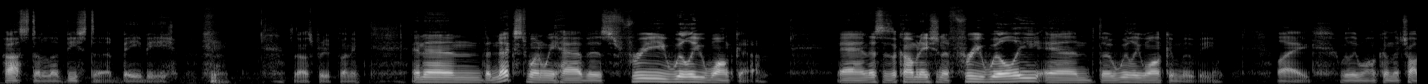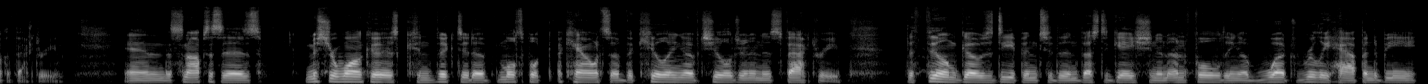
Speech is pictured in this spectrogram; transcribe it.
Hasta la vista, baby. so that was pretty funny. And then the next one we have is Free Willy Wonka. And this is a combination of Free Willy and the Willy Wonka movie, like Willy Wonka and the Chocolate Factory. And the synopsis is Mr. Wonka is convicted of multiple accounts of the killing of children in his factory. The film goes deep into the investigation and unfolding of what really happened be,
